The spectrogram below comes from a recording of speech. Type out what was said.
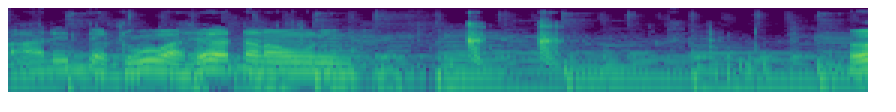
આ રીતે ઢુવા છે અટાણા ને ઓ!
